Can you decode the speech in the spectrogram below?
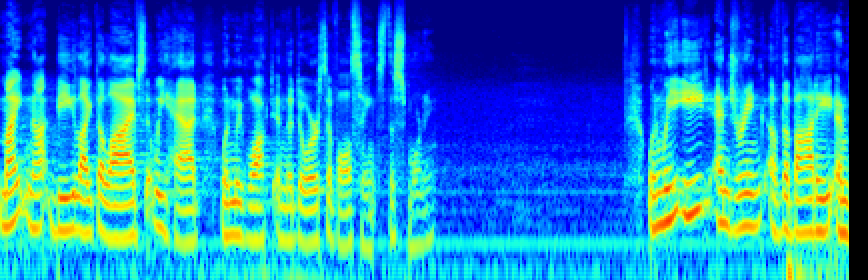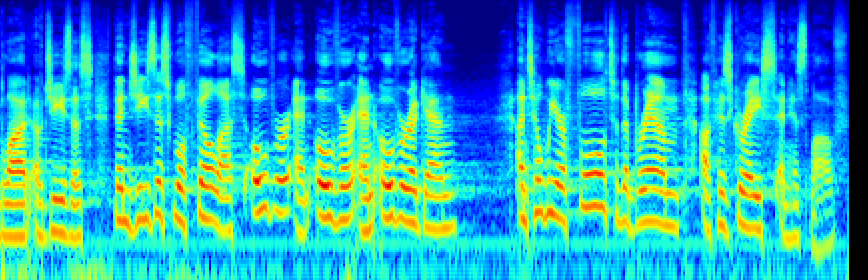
might not be like the lives that we had when we walked in the doors of All Saints this morning. When we eat and drink of the body and blood of Jesus, then Jesus will fill us over and over and over again until we are full to the brim of his grace and his love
